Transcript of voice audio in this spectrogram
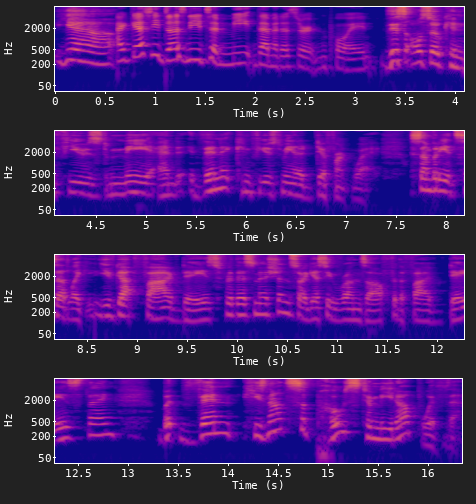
Yeah. I guess he does need to meet them at a certain point. This also confused me, and then it confused me in a different way. Somebody had said, like, you've got five days for this mission, so I guess he runs off for the five days thing. But then he's not supposed to meet up with them.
